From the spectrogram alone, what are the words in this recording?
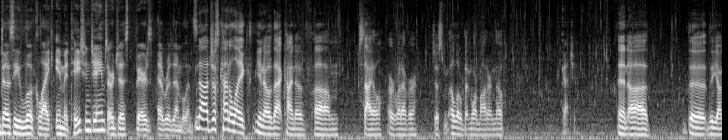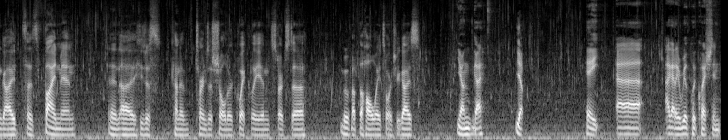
Does he look like imitation James or just bears a resemblance? No, just kind of like, you know, that kind of um, style or whatever. Just a little bit more modern though. Gotcha. And uh, the the young guy says, "Fine, man," and uh, he just kind of turns his shoulder quickly and starts to move up the hallway towards you guys. Young guy. Yep. Hey, uh, I got a real quick question.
